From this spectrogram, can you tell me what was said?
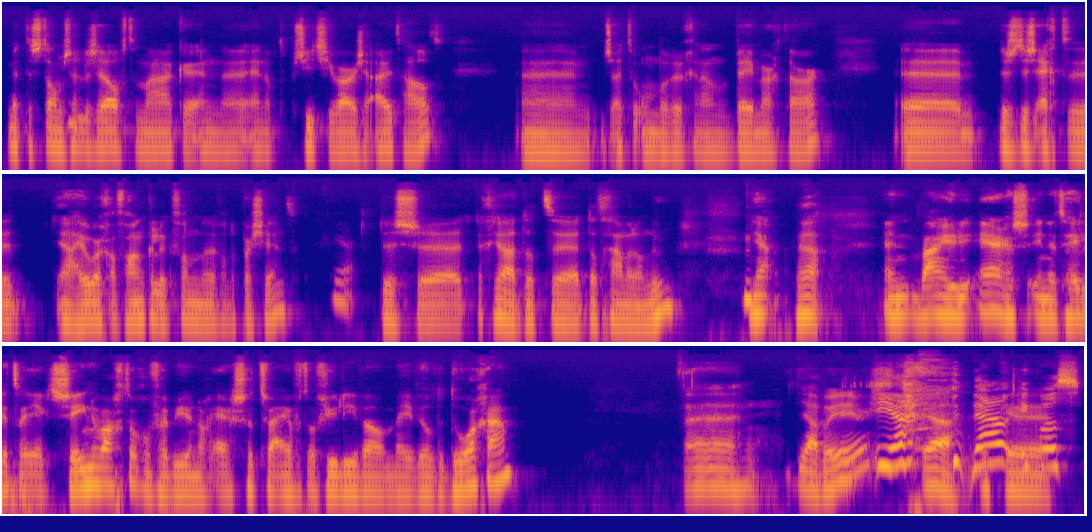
met de stamcellen zelf te maken en, eh, en op de positie waar je ze uithaalt. Eh, dus uit de onderrug en aan het beenmerg daar. Eh, dus het is echt eh, ja, heel erg afhankelijk van de, van de patiënt. Ja. Dus eh, ja, dat, eh, dat gaan we dan doen. Ja. Ja. En waren jullie ergens in het hele traject zenuwachtig? Of hebben jullie nog ergens getwijfeld of jullie wel mee wilden doorgaan? Eh, ja, wil je eerst? Ja, Ja, nou, ik, was...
